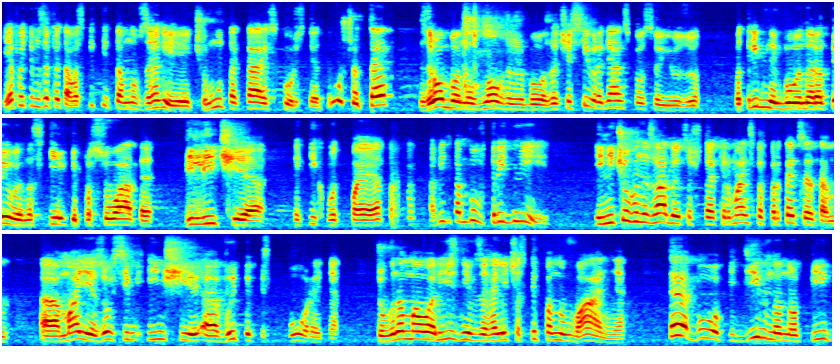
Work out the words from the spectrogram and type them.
Я потім запитав, а скільки там ну взагалі чому така екскурсія? Тому що це зроблено знову ж було за часів радянського союзу. Потрібні були наративи, наскільки просувати величія таких от поетів. А він там був три дні, і нічого не згадується, що та керманська фортеця там е, має зовсім інші е, витоки створення, що вона мала різні взагалі часи панування. Це було підігнано під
